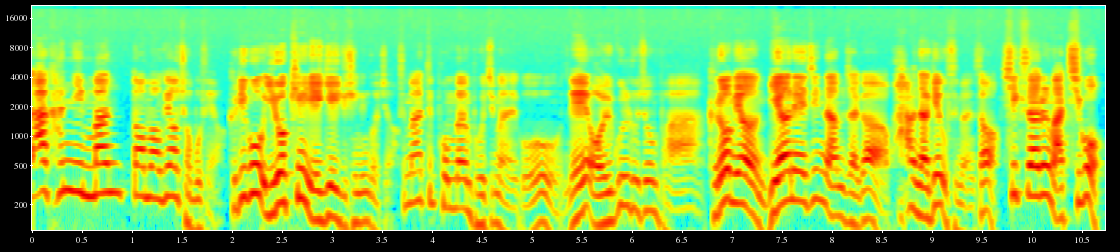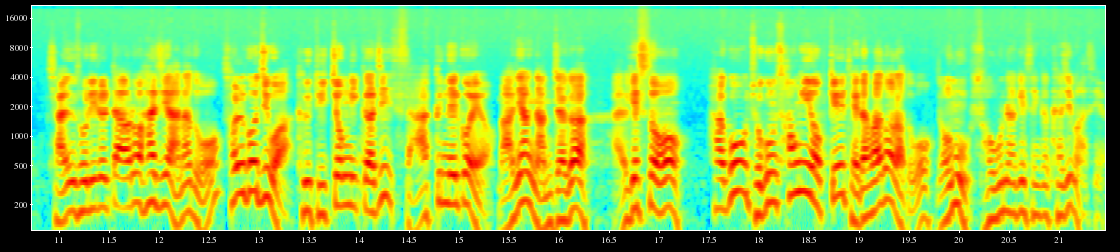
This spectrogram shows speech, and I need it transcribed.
딱한 입만 떠먹여 줘보세요. 그리고 이렇게 얘기해 주시는 거죠. 스마트폰만 보지 말고 내 얼굴도 좀 봐. 그러면 미안해진 남자가 환하게 웃으면서 식사를 마치고 잔소리를 따로 하지 않아도 설거지와 그 뒷정리까지 싹 끝낼 거예요. 만약 남자가 알겠어. 하고 조금 성의 없게 대답하더라도 너무 서운하게 생각하지 마세요.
